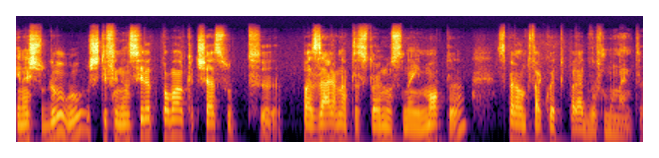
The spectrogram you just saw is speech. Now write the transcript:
и нещо друго, ще финансират по-малка част от пазарната стойност на имота, спрямо това, което правят в момента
